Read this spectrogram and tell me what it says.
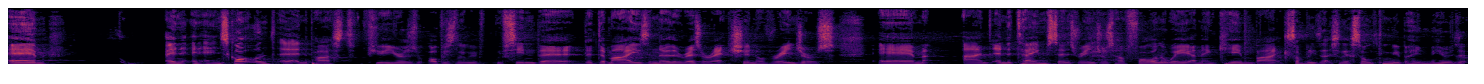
Um, in, in, in, Scotland, uh, in the past few years, obviously we've we've seen the the demise and now the resurrection of Rangers. Um, and in the time since Rangers have fallen away and then came back, somebody's actually assaulting me behind me. Who is it?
